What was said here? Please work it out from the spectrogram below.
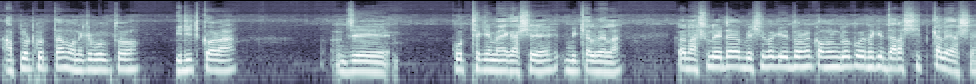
আপলোড করতাম অনেকে বলতো এডিট করা যে থেকে মেঘ আসে বিকেলবেলা? কারণ আসলে এটা বেশিরভাগ এই ধরনের কমেন্টগুলো করে থাকি যারা শীতকালে আসে।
